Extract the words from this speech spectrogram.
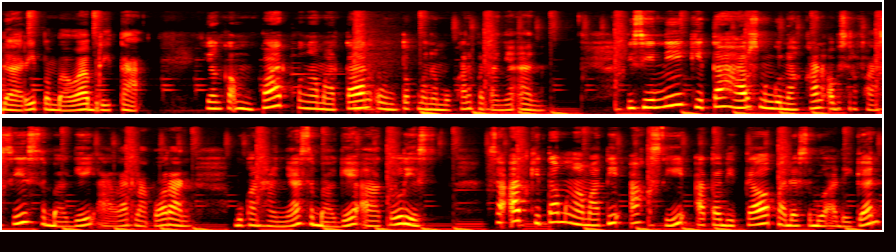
dari pembawa berita. Yang keempat, pengamatan untuk menemukan pertanyaan. Di sini kita harus menggunakan observasi sebagai alat laporan, bukan hanya sebagai alat tulis. Saat kita mengamati aksi atau detail pada sebuah adegan,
